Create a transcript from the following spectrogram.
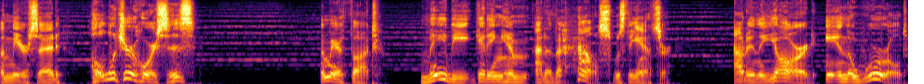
Amir said. "'Hold your horses.' Amir thought maybe getting him out of the house was the answer out in the yard, in the world.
